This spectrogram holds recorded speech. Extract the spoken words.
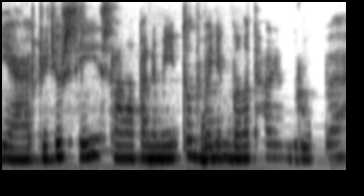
ya jujur sih selama pandemi itu banyak banget hal yang berubah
